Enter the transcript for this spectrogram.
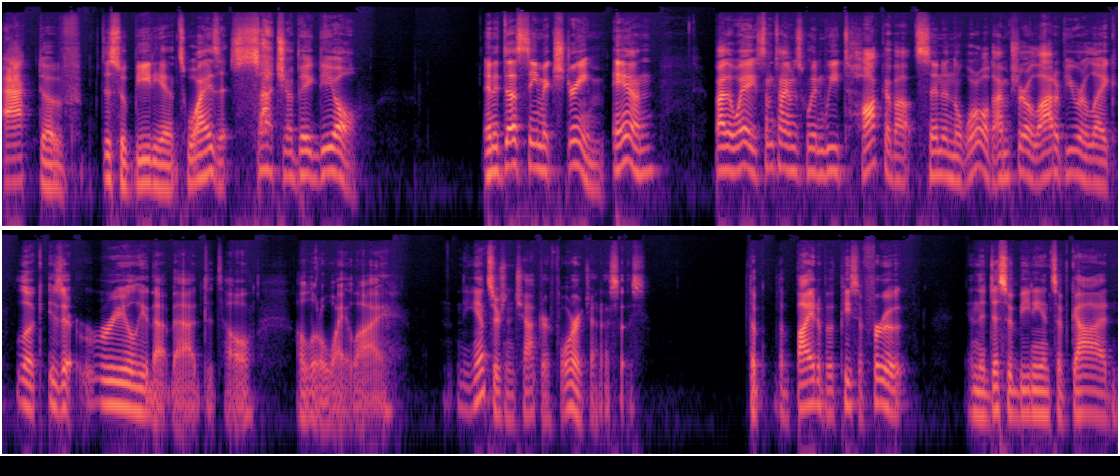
act of disobedience why is it such a big deal? And it does seem extreme. And by the way, sometimes when we talk about sin in the world, I'm sure a lot of you are like, look, is it really that bad to tell a little white lie? The answer's in chapter four of Genesis. The, the bite of a piece of fruit and the disobedience of God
